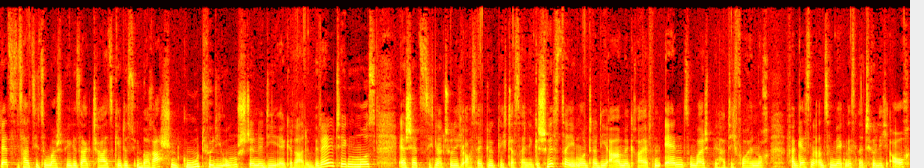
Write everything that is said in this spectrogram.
Letztens hat sie zum Beispiel gesagt, Charles geht es überraschend gut für die Umstände, die er gerade bewältigen muss. Er schätzt sich natürlich auch sehr glücklich, dass seine Geschwister ihm unter die Arme greifen. Anne zum Beispiel, hatte ich vorher noch vergessen anzumerken, ist natürlich auch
